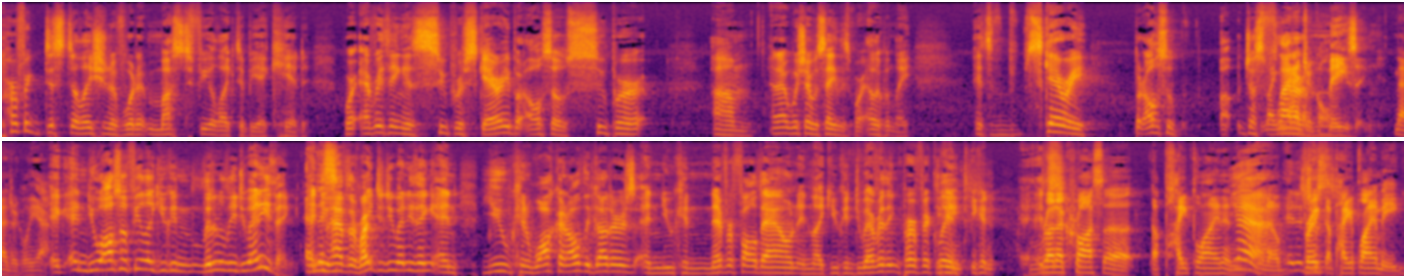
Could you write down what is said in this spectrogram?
perfect distillation of what it must feel like to be a kid, where everything is super scary but also super. Um, and I wish I was saying this more eloquently. It's scary, but also uh, just Like flat magical. out amazing. magical. Yeah. And you also feel like you can literally do anything, and, And you have the right to do anything, and you can walk on all the gutters, and you can never fall down, and like you can do everything perfectly. you can, you can run across a, a pipeline and Yeah, you know and break just- the pipeline, but you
